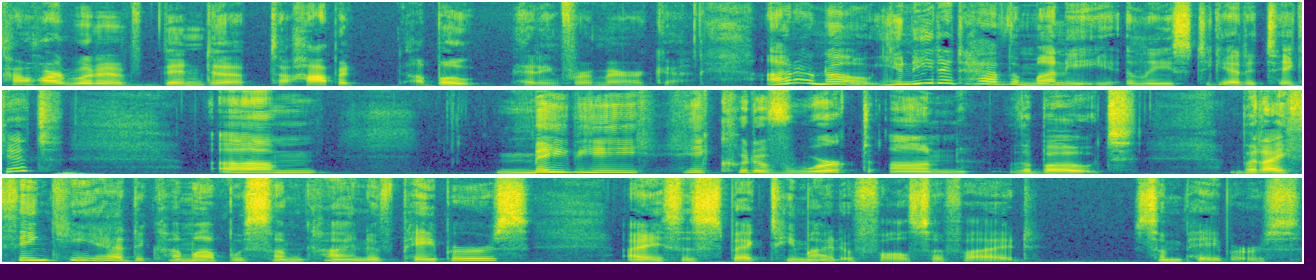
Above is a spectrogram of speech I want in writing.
How hard would it have been to, to hop a, a boat heading for America? I don't know. You needed to have the money, at least, to get a ticket. Um, maybe he could have worked on the boat, but I think he had to come up with some kind of papers. I suspect he might have falsified some papers.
